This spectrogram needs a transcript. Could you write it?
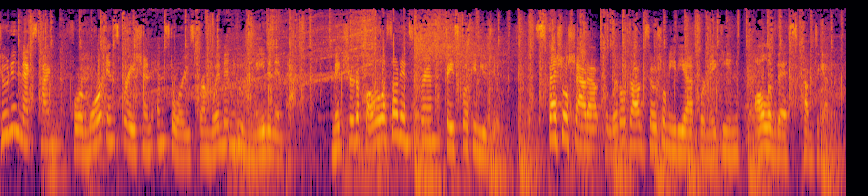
Tune in next time for more inspiration and stories from women who've made an impact. Make sure to follow us on Instagram, Facebook, and YouTube. Special shout out to Little Dog Social Media for making all of this come together.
